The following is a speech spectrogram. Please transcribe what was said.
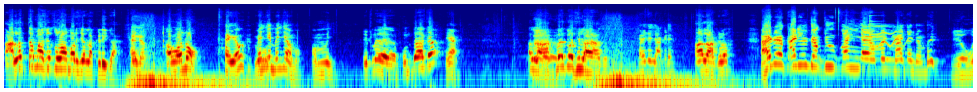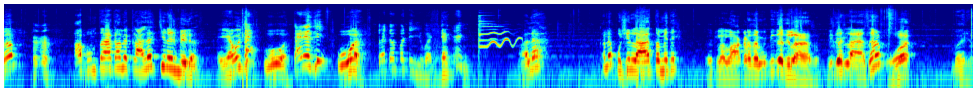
હાલત તમાશે જોવા મળશે લકડી કા આવવાનો મેલજે મેલે મેલે આમો એટલે ફૂમતા કા હે. આ લાકડે ક્યાંથી લાયા તો. સાઈડે લાકડે? આ લાકડે. આરે કાઢ્યું જગજુ પણ લાયો મન માતા નંબર એવું એમ? આ ફૂમતા કા મે કાલે જ ચીરેલ મેલ્યા એવું છે? ઓય. તારે જી? ઓય. તો તો પટી ગઈ વાત હાલે? કને પૂછીને લાયા તમે તે? એટલે લાકડા તમે બીજેથી લાયા છો. બીજે જ લાયા છો એમ? બરાબર.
